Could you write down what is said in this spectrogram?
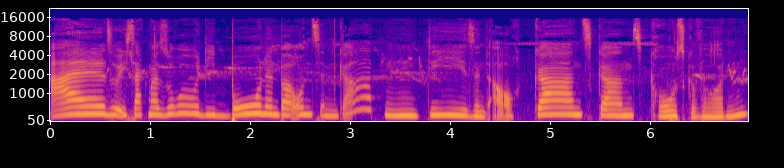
Also, ich sag mal so, die Bohnen bei uns im Garten, die sind auch ganz, ganz groß geworden.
